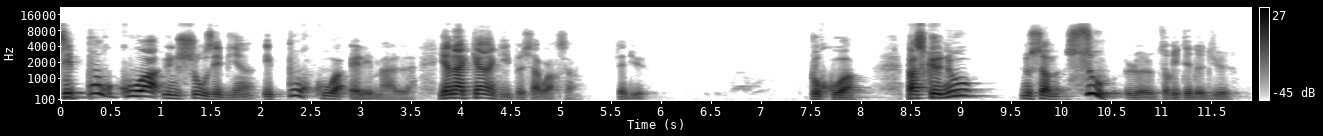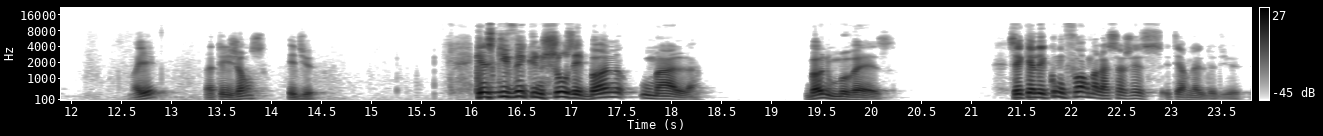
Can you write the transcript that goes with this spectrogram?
c'est pourquoi une chose est bien et pourquoi elle est mal. Il n'y en a qu'un qui peut savoir ça, c'est Dieu. Pourquoi? Parce que nous, nous sommes sous l'autorité de Dieu. Vous voyez? L'intelligence et Dieu. Qu'est-ce qui fait qu'une chose est bonne ou mal? Bonne ou mauvaise? C'est qu'elle est conforme à la sagesse éternelle de Dieu.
